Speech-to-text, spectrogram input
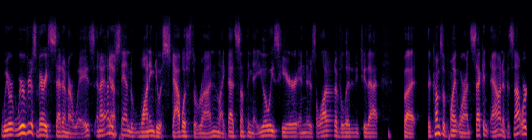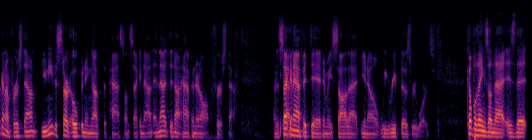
we were we were just very set in our ways, and I understand wanting to establish the run. Like that's something that you always hear, and there's a lot of validity to that. But there comes a point where on second down, if it's not working on first down, you need to start opening up the pass on second down, and that did not happen at all the first half. And the second half, it did, and we saw that you know we reaped those rewards. A couple things on that is that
